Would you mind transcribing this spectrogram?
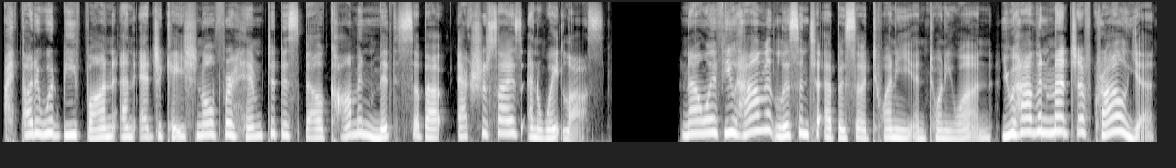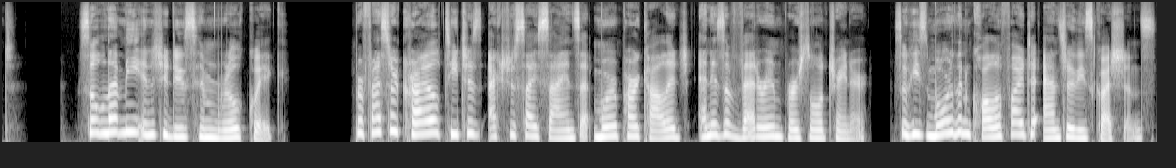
I thought it would be fun and educational for him to dispel common myths about exercise and weight loss. Now, if you haven't listened to episode 20 and 21, you haven't met Jeff Kryle yet. So let me introduce him real quick. Professor Kryle teaches exercise science at Moorpark College and is a veteran personal trainer, so he's more than qualified to answer these questions.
